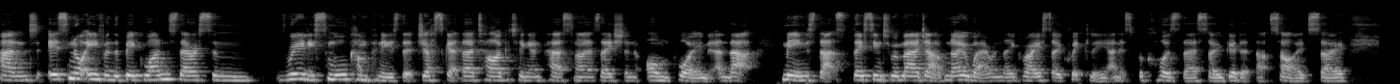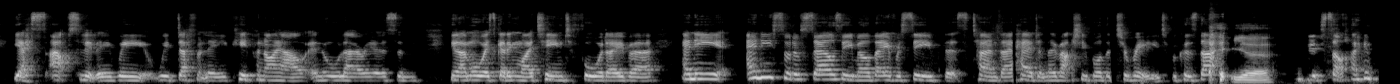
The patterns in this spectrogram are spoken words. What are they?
And it's not even the big ones. There are some really small companies that just get their targeting and personalization on point, and that means that they seem to emerge out of nowhere and they grow so quickly and it's because they're so good at that side. So yes absolutely. We we definitely keep an eye out in all areas and you know i'm always getting my team to forward over any any sort of sales email they've received that's turned their head and they've actually bothered to read because that yeah. good sign.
